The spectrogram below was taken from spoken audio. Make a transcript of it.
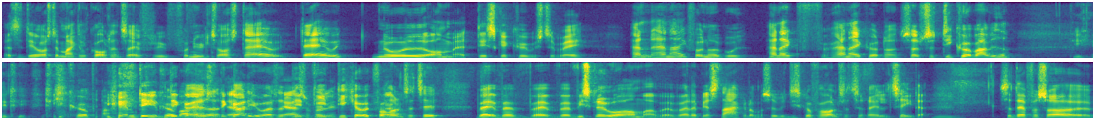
altså det er jo også det, Michael Kort, han sagde for, for nylig til os, der er, jo, der er jo ikke noget om, at det skal købes tilbage. Han, han har ikke fået noget bud. Han har ikke, han har ikke hørt noget, så, så de kører bare videre. De, de, de kører bare, Jamen det, de kører det, bare gør, altså, det gør de jo. Altså, Ja, de, de, de kan jo ikke forholde ja. sig til, hvad, hvad, hvad, hvad vi skriver om, og hvad, hvad der bliver snakket om, og så. De skal forholde sig til realiteter. Mm. Så derfor så, øh,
